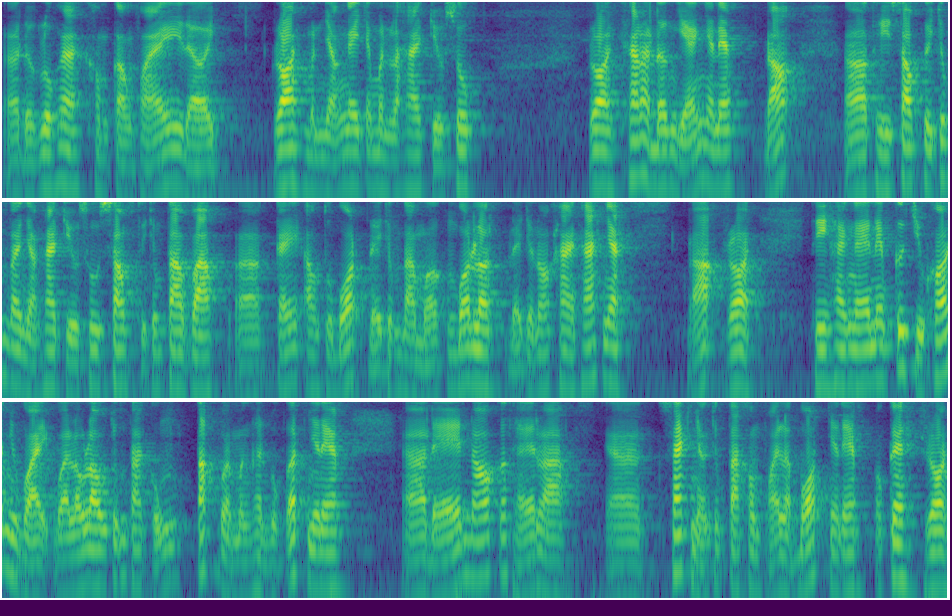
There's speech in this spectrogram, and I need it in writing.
À, được luôn ha không cần phải đợi. Rồi mình nhận ngay cho mình là hai triệu xu. Rồi khá là đơn giản nha anh em. Đó à, thì sau khi chúng ta nhận hai triệu xu xong thì chúng ta vào à, cái autobot để chúng ta mở con bot lên để cho nó khai thác nha. Đó rồi. Thì hàng ngày anh em cứ chịu khó như vậy và lâu lâu chúng ta cũng tấp vào màn hình một ít nha anh em à, để nó có thể là à, xác nhận chúng ta không phải là bot nha anh em. Ok rồi.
